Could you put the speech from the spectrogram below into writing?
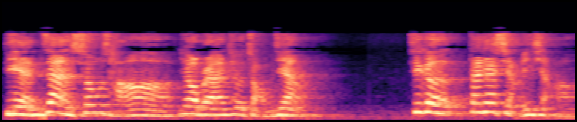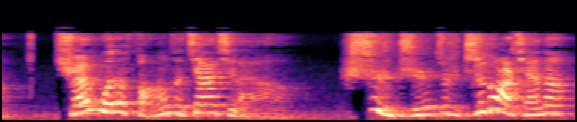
点赞收藏啊，要不然就找不见了。这个大家想一想啊，全国的房子加起来啊，市值就是值多少钱呢？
